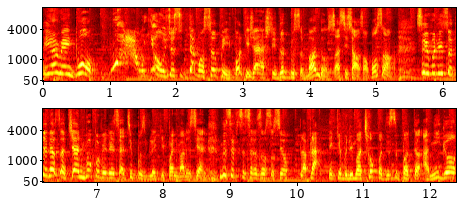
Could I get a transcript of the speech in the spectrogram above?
et un rainbow. Yo, je suis tellement surpris. Il faut que j'aille acheter d'autres booster bundles. Ça, c'est ça à 100%. Si vous voulez soutenir cette chaîne, vous pouvez laisser un petit pouce bleu qui pointe vers le ciel. Me suivre sur ces réseaux sociaux. Bla bla. Thank you very much for the support, amigo.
